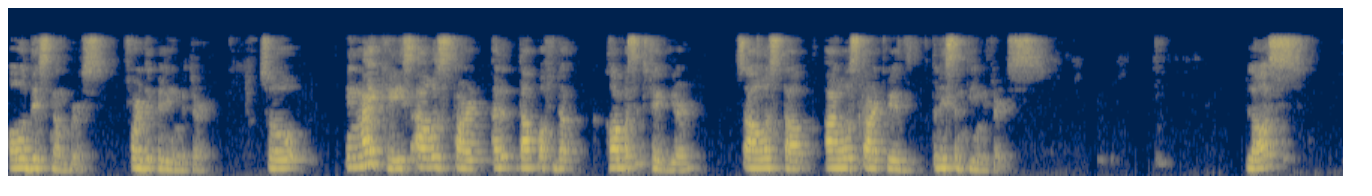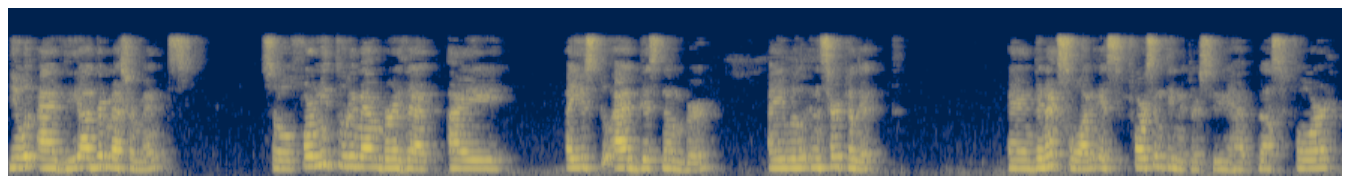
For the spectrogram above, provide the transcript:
all these numbers for the perimeter. So in my case, I will start at the top of the composite figure. So I will stop, I will start with 3 centimeters. Plus, you will add the other measurements. So for me to remember that I I used to add this number, I will encircle it. And the next one is 4 centimeters. So you have plus 4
